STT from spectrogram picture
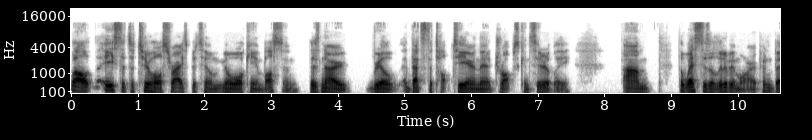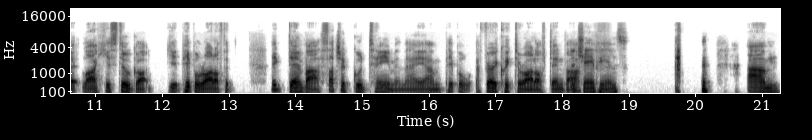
Well, East, it's a two horse race between Milwaukee and Boston. There's no real, that's the top tier, and then it drops considerably. Um, the West is a little bit more open, but like you still got you, people write off the. I think Denver, such a good team, and they um people are very quick to write off Denver. The champions. Um,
